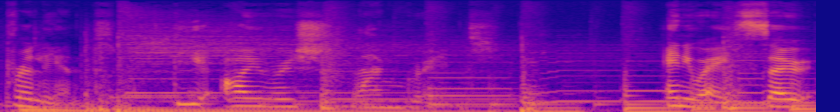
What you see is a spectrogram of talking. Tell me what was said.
Brilliant. The Irish language. Anyway, so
